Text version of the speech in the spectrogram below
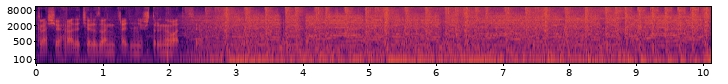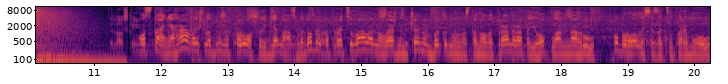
краще грати через два на третє, ніж тренуватися. Остання гра вийшла дуже хорошою для нас. Ми добре попрацювали, належним чином виконали настанови тренера та його план на гру. Поборолися за цю перемогу.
